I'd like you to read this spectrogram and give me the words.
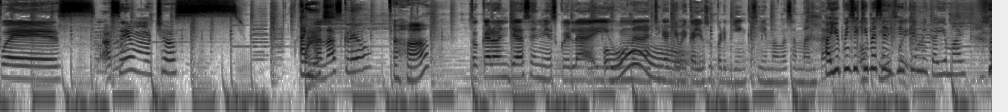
Pues hace muchos semanas creo Ajá. tocaron jazz en mi escuela y hubo Oh. una chica que me cayó súper bien que se llamaba Samantha. Ah, yo pensé que ibas a Ok, decir que me cayó mal. Sí,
